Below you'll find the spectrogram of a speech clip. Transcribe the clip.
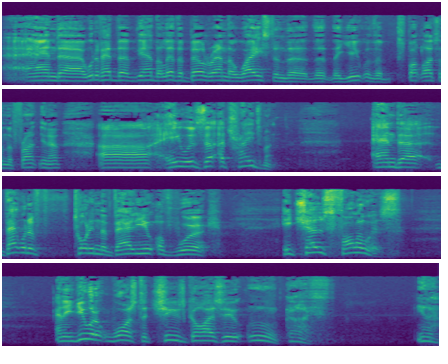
And uh, would have had the, you know, the leather belt around the waist and the, the, the ute with the spotlights on the front, you know. Uh, he was a, a tradesman. And uh, that would have taught him the value of work. He chose followers. And he knew what it was to choose guys who, oh, gosh, you know,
